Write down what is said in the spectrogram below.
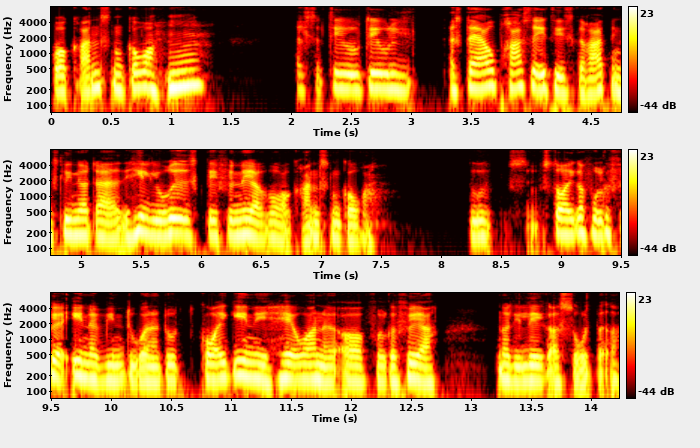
Hvor grænsen går? Mm. Altså, det er jo, det er jo, altså, der er jo presseetiske retningslinjer, der helt juridisk definerer, hvor grænsen går. Du står ikke og fotograferer ind af vinduerne. Du går ikke ind i haverne og fotograferer, når de ligger og solbader.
